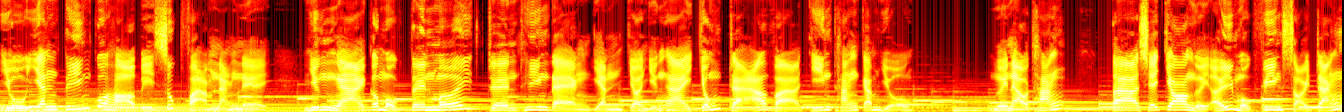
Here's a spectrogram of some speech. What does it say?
dù danh tiếng của họ bị xúc phạm nặng nề, nhưng Ngài có một tên mới trên thiên đàng dành cho những ai chống trả và chiến thắng cám dỗ. Người nào thắng, ta sẽ cho người ấy một viên sỏi trắng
